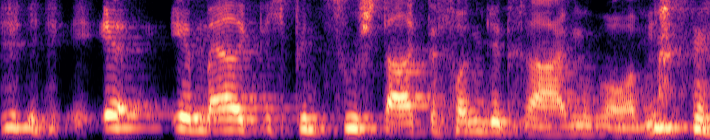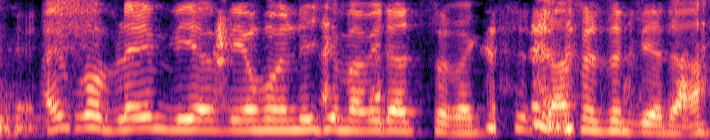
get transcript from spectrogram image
ihr, ihr, merkt, ich bin zu stark davon getragen worden. Kein Problem, wir, wir holen dich immer wieder zurück. Dafür sind wir da.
